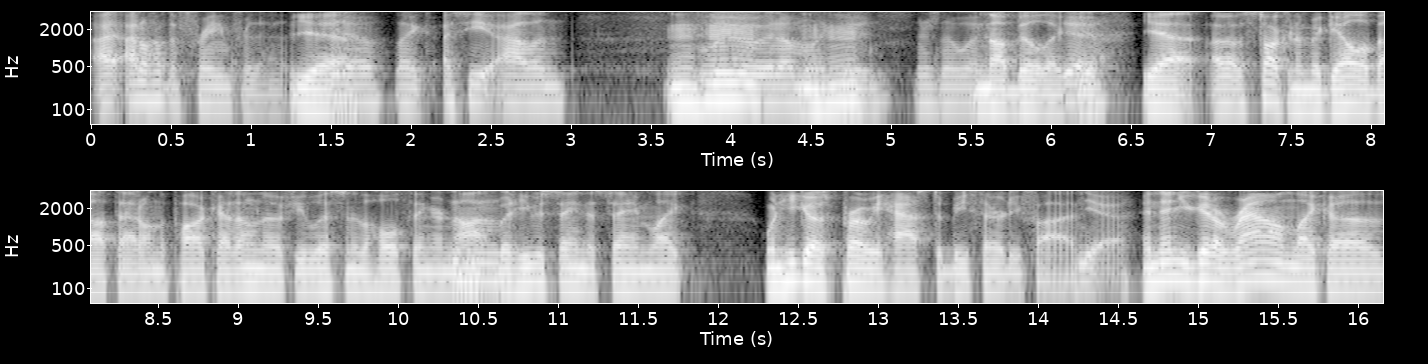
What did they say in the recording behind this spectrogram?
I, I don't have the frame for that. Yeah. You know, like I see Alan blue, and I'm like, mhm. dude, there's no way. Not built like you. Yeah. Yeah, I was talking to Miguel about that on the podcast. I don't know if you listened to the whole thing or not, Mhm. but he was saying the same. Like when he goes pro, he has to be 35. Yeah. And then you get around like a,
